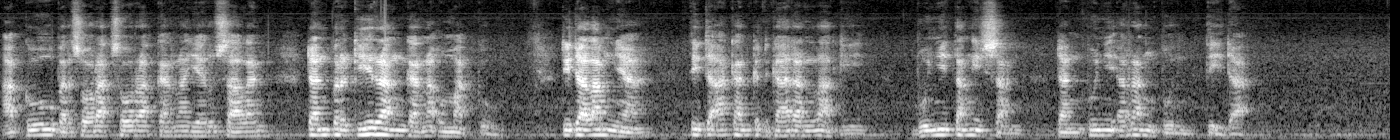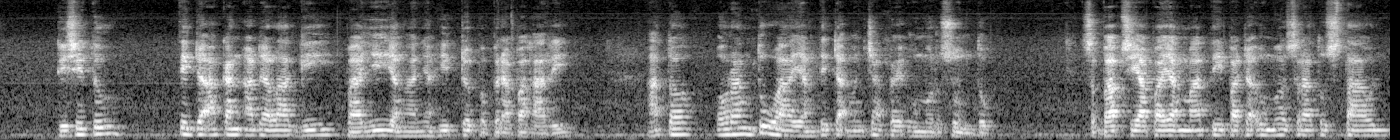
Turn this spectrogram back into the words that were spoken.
Aku bersorak-sorak karena Yerusalem dan bergirang karena umatku. Di dalamnya tidak akan kedengaran lagi bunyi tangisan dan bunyi erang pun tidak. Di situ tidak akan ada lagi bayi yang hanya hidup beberapa hari atau orang tua yang tidak mencapai umur suntuk. Sebab siapa yang mati pada umur 100 tahun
